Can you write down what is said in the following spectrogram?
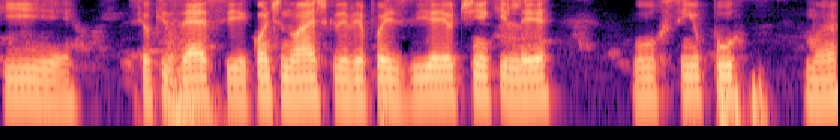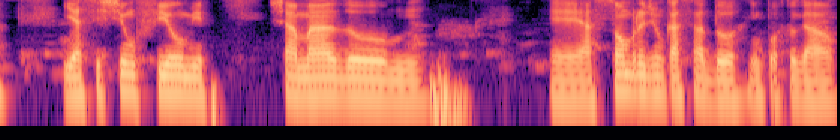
que se eu quisesse continuar a escrever poesia, eu tinha que ler o Ursinho Pooh né? e assistir um filme chamado é, A Sombra de um Caçador, em Portugal,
